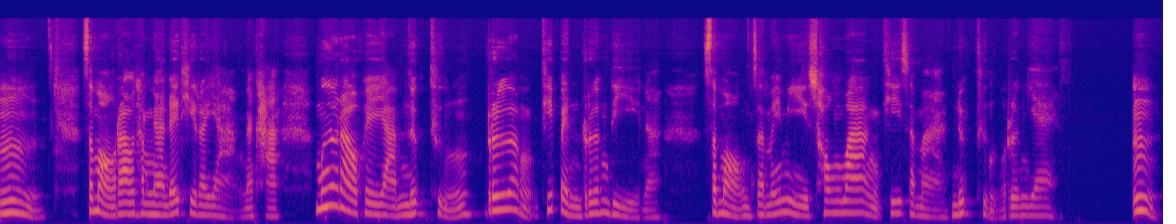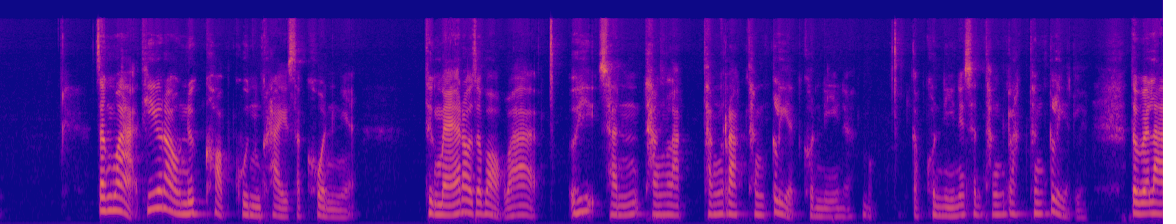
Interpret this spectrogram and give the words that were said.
อืมสมองเราทำงานได้ทีละอย่างนะคะ เมื่อเราพยายามนึกถึงเรื่องที่เป็นเรื่องดีนะสมองจะไม่มีช่องว่างที่จะมานึกถึงเรื่องแย่ อืมจังหวะที่เรานึกขอบคุณใครสักคนเนี่ย ถึงแม้เราจะบอกว่า เอ้ย ฉันทั้งรักทั้งรักทั้งเกลียดคนนี้นะบอก กับคนนี้เนี่ยฉันทั้งรักทั้งเกลียดเลย แต่เวลา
